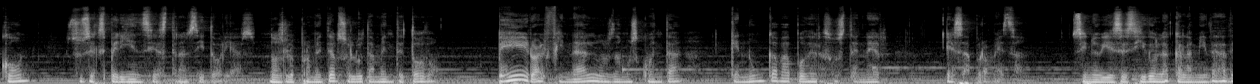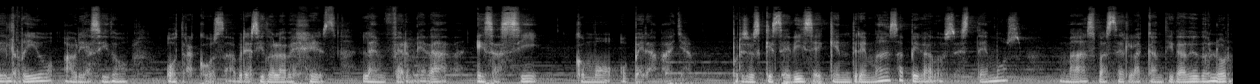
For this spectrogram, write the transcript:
con sus experiencias transitorias. Nos lo promete absolutamente todo, pero al final nos damos cuenta que nunca va a poder sostener esa promesa. Si no hubiese sido la calamidad del río, habría sido otra cosa, habría sido la vejez, la enfermedad. Es así como opera Maya. Por eso es que se dice que entre más apegados estemos, más va a ser la cantidad de dolor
